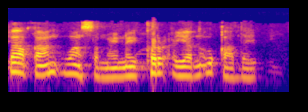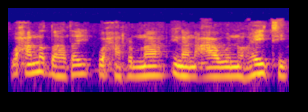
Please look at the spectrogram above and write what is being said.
baaqan waan samaynay kor ayaadna u qaaday. Waxaadna dhahday waxaan rabnaa inaan caawino hayti.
